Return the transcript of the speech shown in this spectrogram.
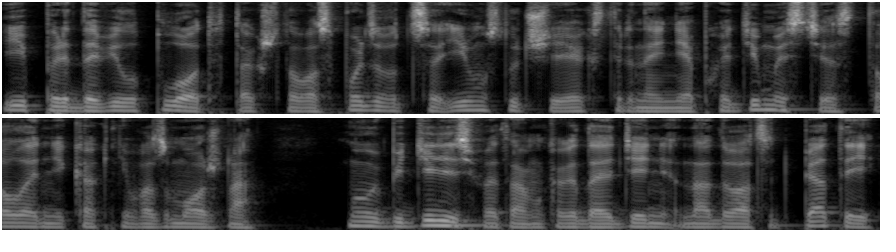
и придавил плот, так что воспользоваться им в случае экстренной необходимости стало никак невозможно. Мы убедились в этом, когда день на 25-й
